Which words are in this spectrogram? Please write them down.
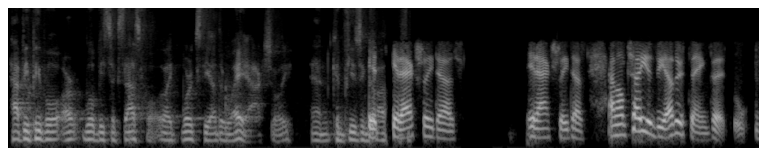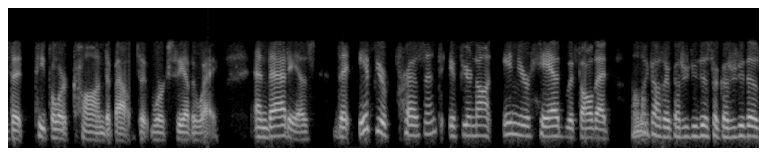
happy people are, will be successful. Like works the other way actually and confusing. It, it actually does. It actually does. And I'll tell you the other thing that that people are conned about that works the other way. And that is that if you're present, if you're not in your head with all that, oh my God, I've got to do this, I've got to do this,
